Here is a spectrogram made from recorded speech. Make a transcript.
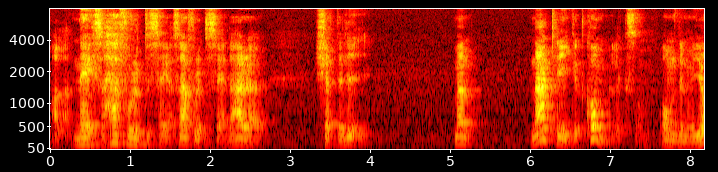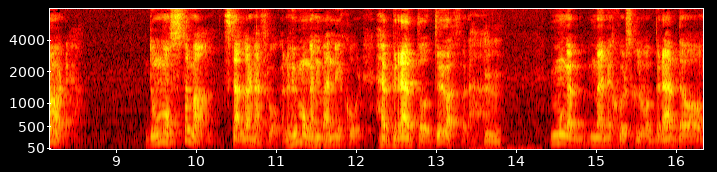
alla, nej så här får du inte säga, så här får du inte säga, det här är kätteri. Men när kriget kommer liksom, om det nu gör det, då måste man ställa den här frågan. Hur många människor är beredda att dö för det här? Mm. Hur många människor skulle vara beredda att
